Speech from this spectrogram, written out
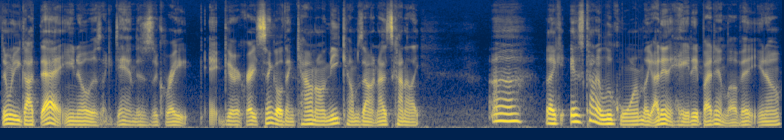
Then when you got that, you know, it's like, damn, this is a great, great single. Then Count on Me comes out, and I was kind of like, uh, like it was kind of lukewarm. Like I didn't hate it, but I didn't love it. You know,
